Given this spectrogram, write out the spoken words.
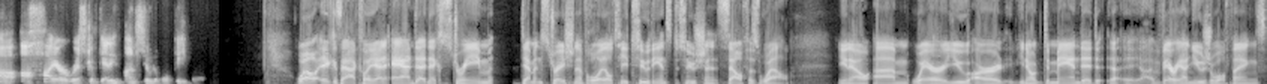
uh, a higher risk of getting unsuitable people. Well, exactly. And, and an extreme demonstration of loyalty to the institution itself as well you know, um, where you are, you know, demanded uh, uh, very unusual things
